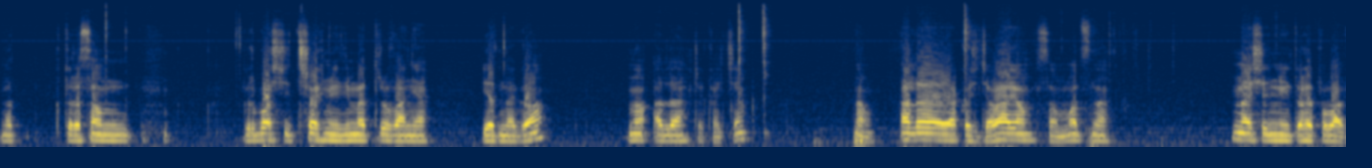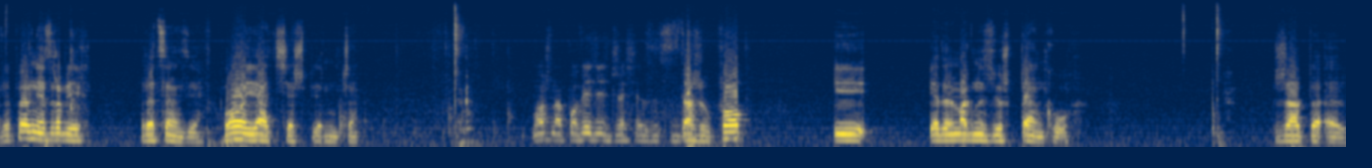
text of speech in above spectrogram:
No, które są grubości 3 mm, a nie jednego. No, ale czekajcie. No, ale jakoś działają, są mocne. No i się nimi trochę pobawię. Pewnie zrobię ich recenzję. O, ja cię szpierniczę. Można powiedzieć, że się zdarzył pop i jeden magnes już pękł. Żal.pl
